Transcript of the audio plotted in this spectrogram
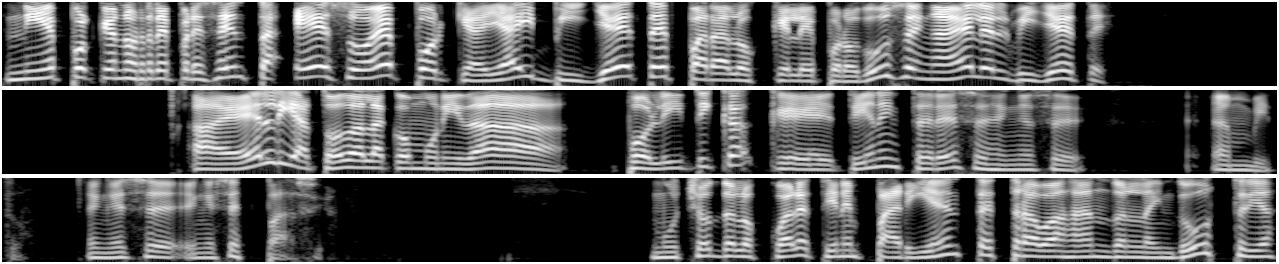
ni es porque nos representa. Eso es porque ahí hay billetes para los que le producen a él el billete a él y a toda la comunidad política que tiene intereses en ese ámbito, en ese, en ese espacio. Muchos de los cuales tienen parientes trabajando en la industria,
